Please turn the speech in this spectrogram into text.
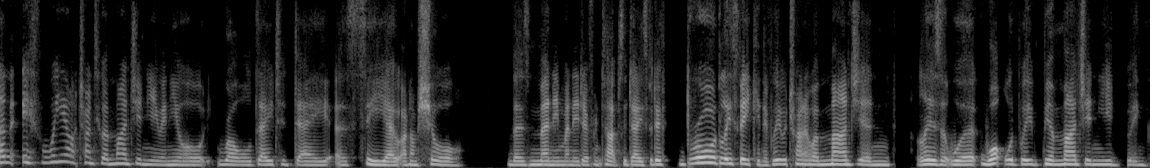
And if we are trying to imagine you in your role day to day as CEO, and I'm sure there's many, many different types of days, but if broadly speaking, if we were trying to imagine Liz at work, what would we imagine you doing?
